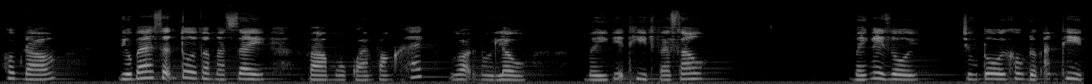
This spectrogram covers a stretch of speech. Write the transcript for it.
Hôm đó, Điếu ba dẫn tôi và mặt dày vào một quán vắng khách gọi nồi lầu, mấy đĩa thịt và rau. Mấy ngày rồi, chúng tôi không được ăn thịt.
